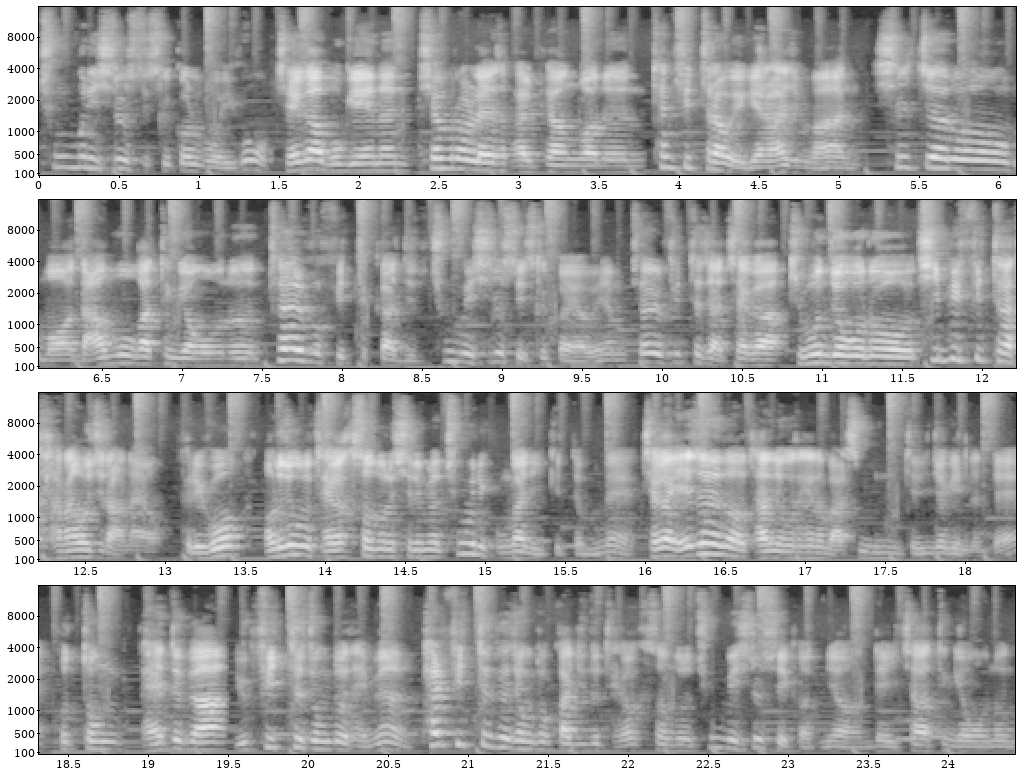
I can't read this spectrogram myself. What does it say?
충분히 실을 수 있을 걸로 보이고 제가 보기에는 쉐브롤레에서 발표한 거는 10피트라고 얘기를 하지만 실제로 뭐 나무 같은 경우는 12 피트까지 충분히 실을 수 있을 거예요. 왜냐면 12피트 자체가 기본적으로 12피트가 다 나오질 않아요. 그리고 어느 정도 대각선으로 실으면 충분히 공간이 있기 때문에 제가 예전에도 다른 영상에서 말씀드린 적이 있는데 보통 베드가 6피트 정도 되면 8피트 정도까지도 대각선으로 충분히 실을 수 있거든요. 근데 이 차 같은 경우는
